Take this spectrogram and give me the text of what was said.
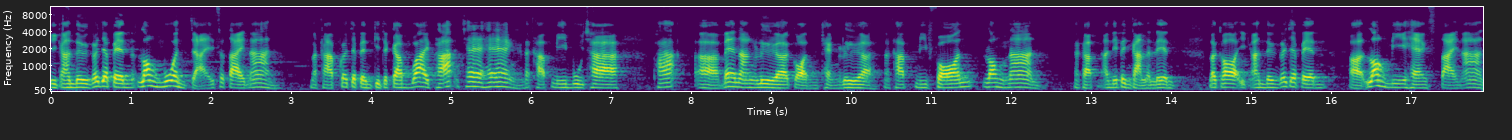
อีกอันหนึ่งก็จะเป็นล่องม่วนจ่ายสไตล์น่านนะครับ ก็จะเป็นกิจกรรมไหว้พระแช่แห้งนะครับ มีบูชาพระแม่นางเรือก่อนแข่งเรือนะครับ มีฟ้อนล่องน่านนะครับ อันนี้เป็นการละเล่น แล้วก็อีกอันหนึงก็จะเป็นล่องมีแฮงสไตล์น่าน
